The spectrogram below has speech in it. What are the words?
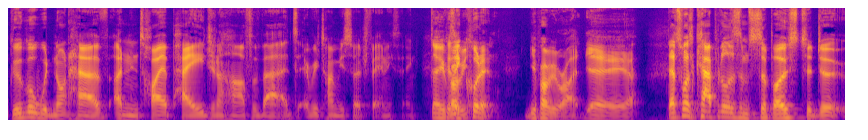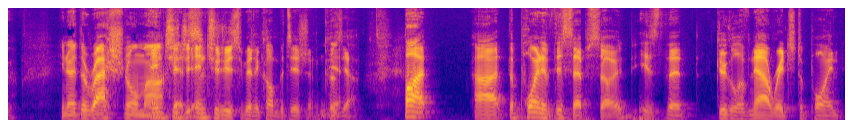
Google would not have an entire page and a half of ads every time you search for anything. No, you probably- couldn't. You're probably right. Yeah, yeah, yeah. That's what capitalism's supposed to do. You know, the rational market. Introdu- introduce a bit of competition because yeah. But uh, the point of this episode is that Google have now reached a point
